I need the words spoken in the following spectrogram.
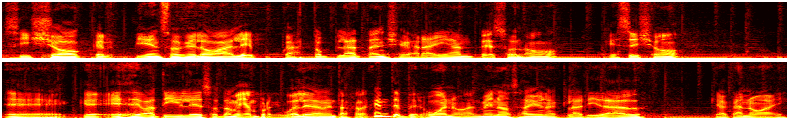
si yo pienso que lo vale, gasto plata en llegar ahí antes o no, qué sé yo. Eh, que es debatible eso también, porque igual le da ventaja a la gente, pero bueno, al menos hay una claridad que acá no hay.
